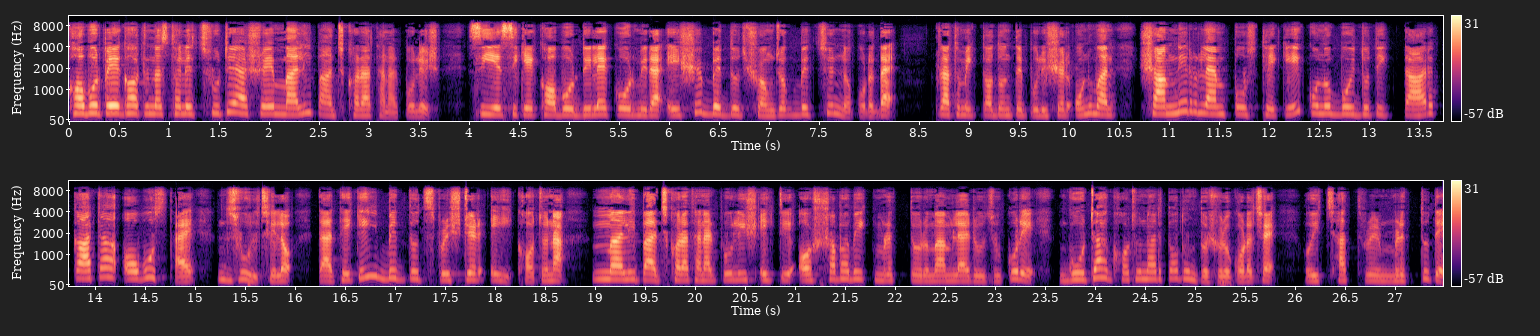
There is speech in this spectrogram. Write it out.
খবর পেয়ে ঘটনাস্থলে ছুটে আসে মালি পাঁচখরা থানার পুলিশ। সিএসি কে খবর দিলে কর্মীরা এসে বিদ্যুৎ সংযোগ বিচ্ছিন্ন করে দেয়। প্রাথমিক তদন্তে পুলিশের অনুমান সামনের ল্যাম্পপোস্ট থেকে কোনো বৈদ্যুতিক তার কাটা অবস্থায় ঝুলছিল। তা থেকেই বিদ্যুৎ স্পৃষ্টের এই ঘটনা। মালি পাঁচখরা থানার পুলিশ একটি অস্বাভাবিক মৃত্যুর মামলা রুজু করে গোটা ঘটনার তদন্ত শুরু করেছে। ওই ছাত্রের মৃত্যুতে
